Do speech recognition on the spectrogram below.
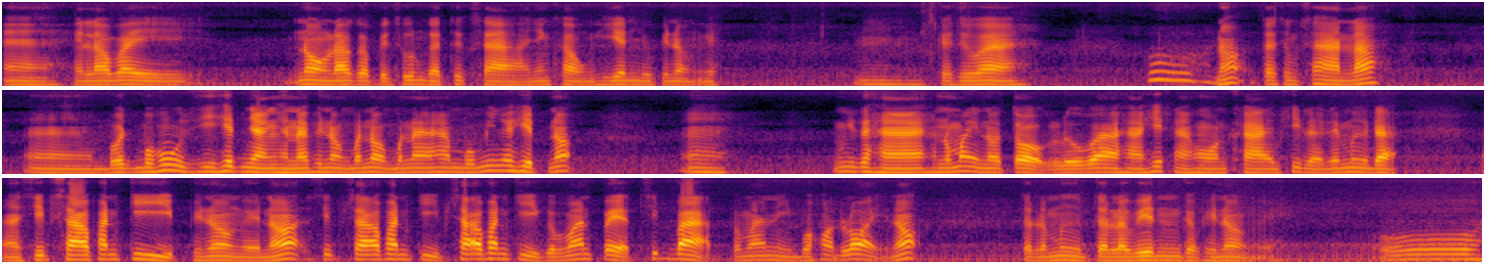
อ่าให้เราไว้น้องเราก็ไปทุนการศึกษายังเข้าโรงเรียนอยู่พี่น้องเอ้ยอืมก็ถือว่า เนาะแต่สงสารแล้วอ่าบ่บ่ฮู้สิเฮ็ดหยังหันนะพี่น้องบ้านนอกบ้านนาครับบ่มีแนวเฮ็ดเนาะอ่ามีแต่หาหน่อไม้หน่อตอกหรือว่าหาเฮ็ดหาหอนขายที่ละได้มื้อละอ่า10 20พันกีบพี่น้องเอ้ยเนาะ10 20พันกีบ20พันกีบก็ประมาณ80บาท ประมาณนี้บ่ฮอด100เนาะแต่ละมื้อแต่ละเว้นกับพี่น้องเอ้ยโอ้ย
